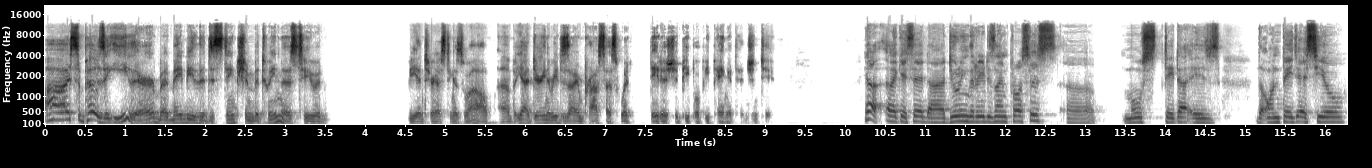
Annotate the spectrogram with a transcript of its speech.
Uh, I suppose either, but maybe the distinction between those two would be interesting as well. Uh, but yeah, during the redesign process, what data should people be paying attention to? Yeah, like I said, uh, during the redesign process, uh, most data is the on page SEO,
